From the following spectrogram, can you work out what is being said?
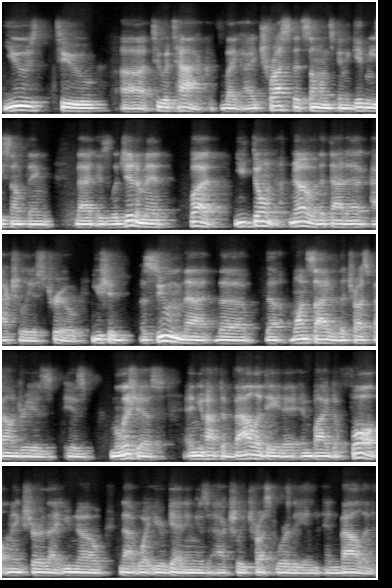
used to uh, to attack like i trust that someone's going to give me something that is legitimate but you don't know that that actually is true. You should assume that the the one side of the trust boundary is is malicious and you have to validate it and by default make sure that you know that what you're getting is actually trustworthy and, and valid.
